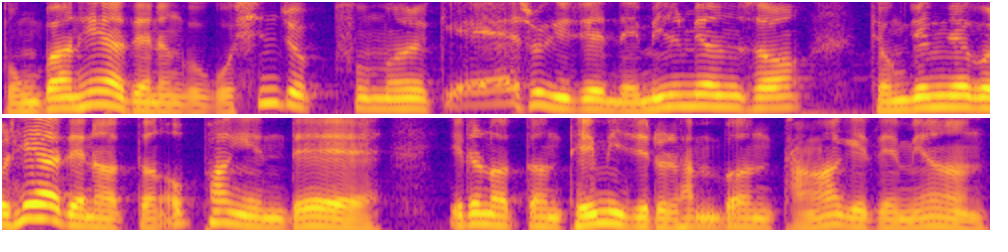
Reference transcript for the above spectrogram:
동반해야 되는 거고 신제품을 계속 이제 내밀면서 경쟁력을 해야 되는 어떤 업황인데 이런 어떤 데미지를 한번 당하게 되면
